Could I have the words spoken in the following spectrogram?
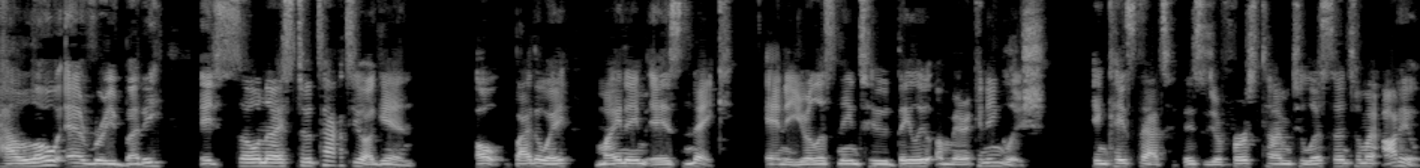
Hello, everybody. It's so nice to talk to you again. Oh, by the way, my name is Nick, and you're listening to Daily American English. In case that this is your first time to listen to my audio.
